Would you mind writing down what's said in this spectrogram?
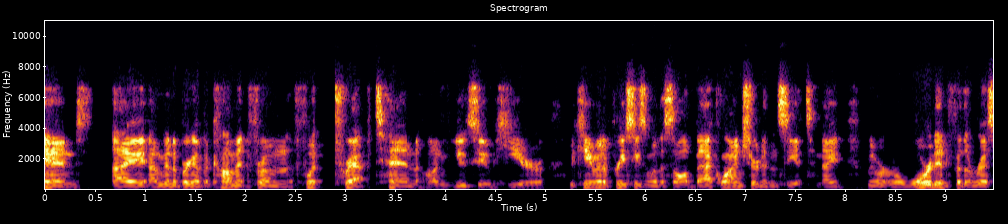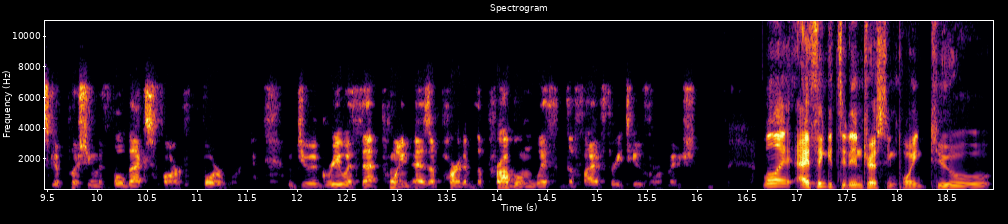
And I, I'm going to bring up a comment from Foot Trap 10 on YouTube here. We came into preseason with a solid backline. Sure didn't see it tonight. We weren't rewarded for the risk of pushing the fullbacks far forward. Would you agree with that point as a part of the problem with the 5-3-2 formation? Well, I, I think it's an interesting point to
